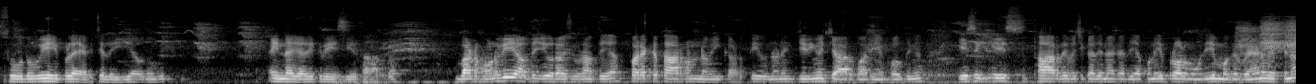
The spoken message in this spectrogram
ਸੋ ਉਦੋਂ ਵੀ ਅਸੀਂ ਬਲੈਕ ਚ ਲਈ ਆ, ਉਦੋਂ ਵੀ ਇੰਨਾ ਜ਼ਿਆਦਾ ਕਰੇਜ਼ ਸੀ ਥਾਰ ਦਾ। ਬਟ ਹੁਣ ਵੀ ਆਪਦੇ ਜੋਰਾਂ ਸ਼ੋਰਾਂ ਤੇ ਆ, ਪਰ ਇੱਕ ਥਾਰ ਹੁਣ ਨਵੀਂ ਕੱਢਤੀ ਉਹਨਾਂ ਨੇ ਜਿਹਦੀਆਂ ਚਾਰ ਬਾਰੀਆਂ ਖੁੱਲਦੀਆਂ। ਇਸ ਇਸ ਥਾਰ ਦੇ ਵਿੱਚ ਕਦੇ ਨਾ ਕਦੇ ਆਪਾਂ ਨੂੰ ਇਹ ਪ੍ਰੋਬਲਮ ਆਉਂਦੀ ਹੈ ਮਗਰ ਬਹਿਣ ਵਿੱਚ ਨਾ,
